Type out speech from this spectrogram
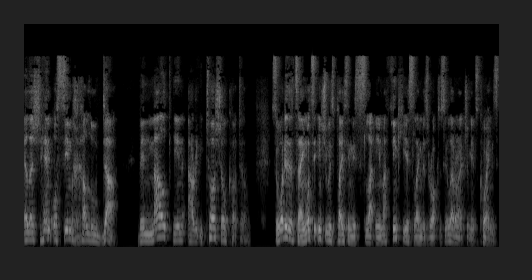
eleshem osim chaluda, ben malkin ar itoshel kotel. So what is it saying? What's the issue with placing this slaim? I think here slaim is rocks. So see later on actually means coins.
